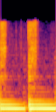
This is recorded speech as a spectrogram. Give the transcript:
Thank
